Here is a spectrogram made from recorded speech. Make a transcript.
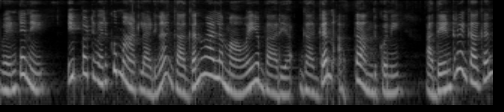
వెంటనే ఇప్పటి వరకు మాట్లాడిన గగన్ వాళ్ళ మావయ్య భార్య గగన్ అత్త అందుకొని అదేంట్రా గగన్?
